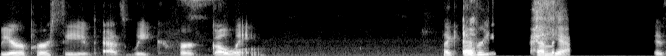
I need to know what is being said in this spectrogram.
We're perceived as weak for going. Like every yeah. is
